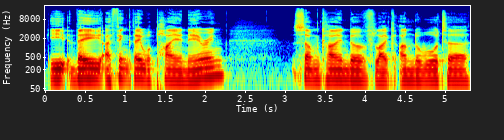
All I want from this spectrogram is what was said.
he, they I think they were pioneering some kind of like underwater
